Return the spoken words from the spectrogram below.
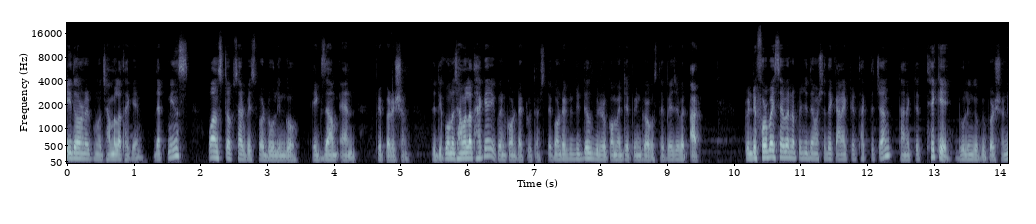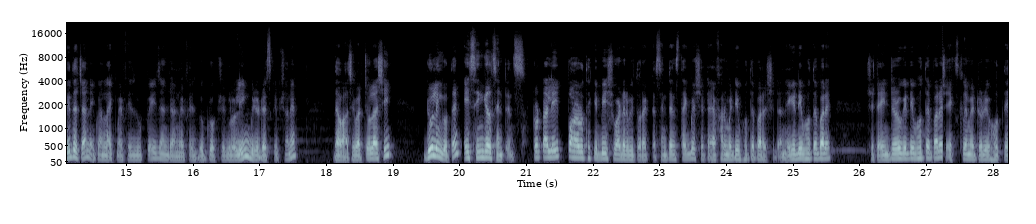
এই ধরনের কোনো ঝামেলা থাকে that means one stop service for Duolingo exam and preparation যদি কোনো ঝামেলা থাকে ইউ ক্যান কন্ট্যাক্ট উইথ সাথে কন্ট্যাক্ট ডিটেলস ভিডিও কমেন্টে পিন করা অবস্থায় পেয়ে যাবেন। আর টোয়েন্টি ফোর বাই সেভেন আপনি যদি আমার সাথে কানেক্টেড থাকতে চান কানেক্টেড থেকে ডুলিঙ্গো প্রিপারেশন নিতে চান you can like my Facebook page and join my Facebook group সেগুলো লিঙ্ক ভিডিও ডেসক্রিপশনে দেওয়া আছে। এবার চলে আসি ডুলিঙ্গোতে এই সিঙ্গেল সেন্টেন্স টোটালি পনেরো থেকে বিশ ওয়ার্ডের ভিতর একটা সেন্টেন্স থাকবে। সেটা অ্যাফার্মেটিভ হতে পারে, সেটা নেগেটিভ হতে পারে, সেটা ইন্টারোগেটিভ হতে পারে এক্সক্লেমেটরি হতে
